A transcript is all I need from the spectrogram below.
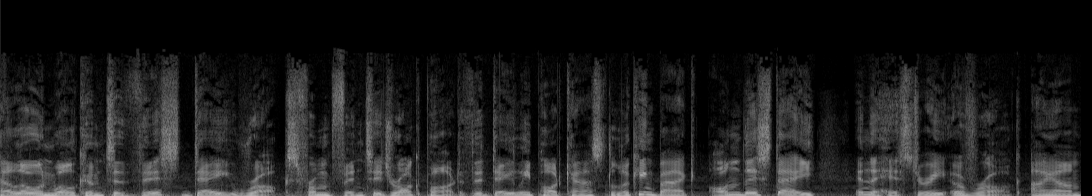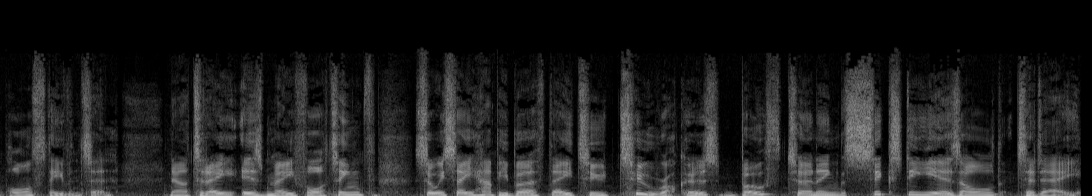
Hello and welcome to This Day Rocks from Vintage Rock Pod, the daily podcast looking back on this day in the history of rock. I am Paul Stevenson. Now, today is May 14th, so we say happy birthday to two rockers, both turning 60 years old today.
